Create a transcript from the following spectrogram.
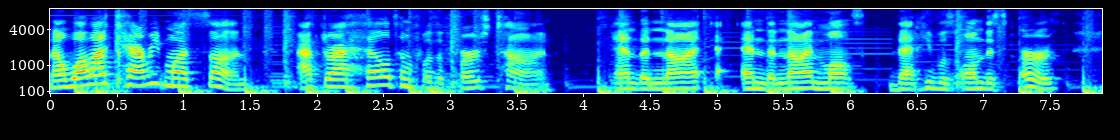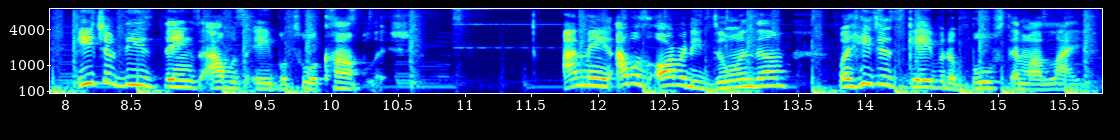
Now, while I carried my son after I held him for the first time and the nine and the 9 months that he was on this earth, each of these things I was able to accomplish. I mean, I was already doing them, but he just gave it a boost in my life.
